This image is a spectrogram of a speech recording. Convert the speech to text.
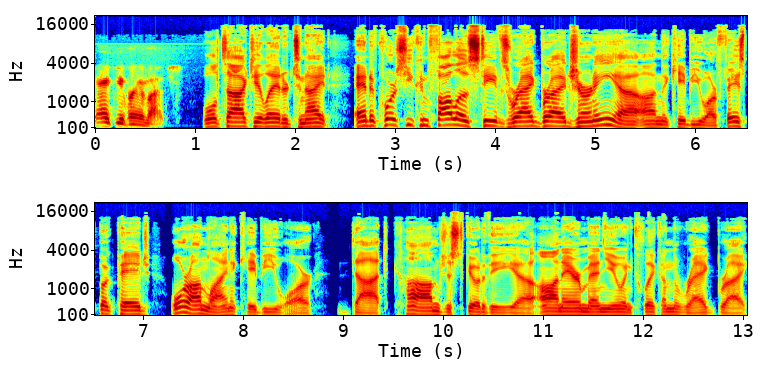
Thank you very much. We'll talk to you later tonight. And of course, you can follow Steve's RAGBRAI journey uh, on the KBUR Facebook page or online at kbur.com. Just go to the uh, on air menu and click on the RAGBRAI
